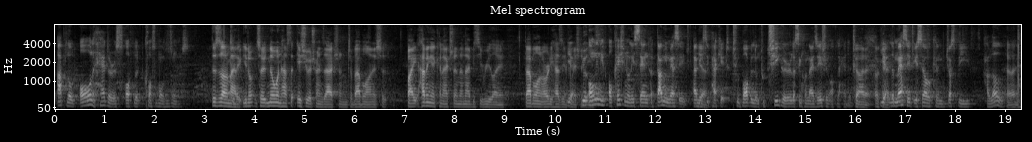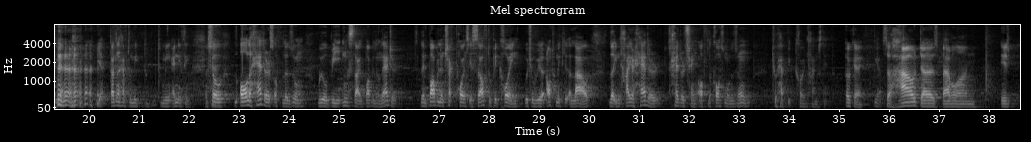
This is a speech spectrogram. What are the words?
upload all the headers of the Cosmos zones. this is automatic. You don't, so no one has to issue a transaction to Babylon. It's just by having a connection, an IBC relay. Babylon already has the information. Yeah, you only need occasionally send a dummy message, IBC Yeah. packet, to Babylon to trigger the synchronization of the header. got it. Okay. Yeah, the message itself can just be hello. Hello. yeah, yeah, doesn't have to mean to, to mean anything. So all the headers of the zone will be inside Babylon Ledger. Then Babylon checkpoints itself to Bitcoin, which will ultimately allow the entire header header chain of the Cosmos Zone to have Bitcoin timestamp. Okay. Yeah. So how does Babylon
